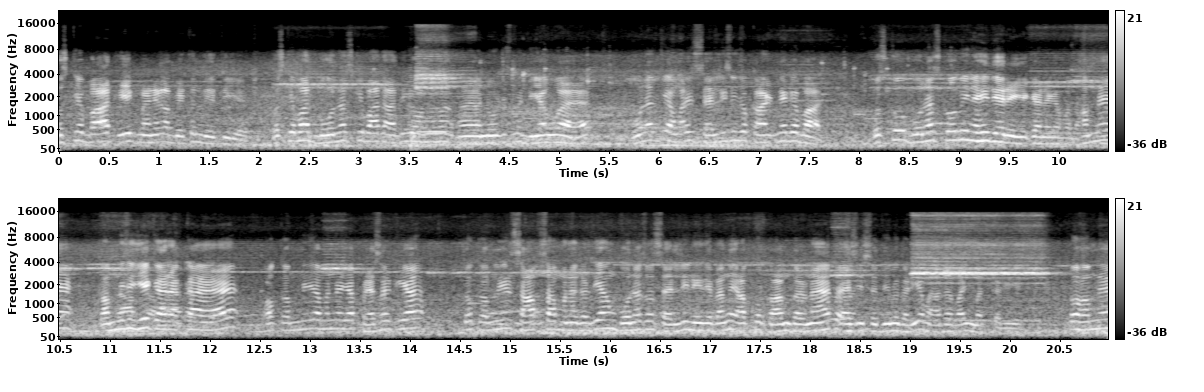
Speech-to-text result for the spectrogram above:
उसके बाद एक महीने का वेतन देती है। उसके बाद बोनस की बात आती है, उन्होंने नोटिस में दिया हुआ है बोनस की हमारी सैलरी से जो काटने के बाद, उसको बोनस को भी नहीं दे रही है कहने का मतलब। हमने कंपनी से ये कह रखा है, और कंपनी से हमने जब प्रेशर किया तो कंपनी ने साफ़ साफ़ मना कर दिया, हम बोनस और सैलरी नहीं दे पाएँगे, आपको काम करना है तो ऐसी स्थिति में करिए अदरवाइज़ मत करिए। तो हमने,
